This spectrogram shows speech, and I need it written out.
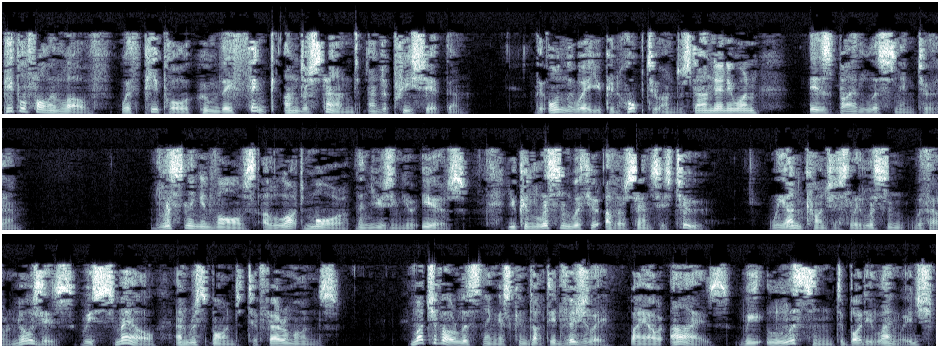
People fall in love with people whom they think understand and appreciate them. The only way you can hope to understand anyone is by listening to them. Listening involves a lot more than using your ears. You can listen with your other senses too. We unconsciously listen with our noses. We smell and respond to pheromones. Much of our listening is conducted visually by our eyes. We listen to body language,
